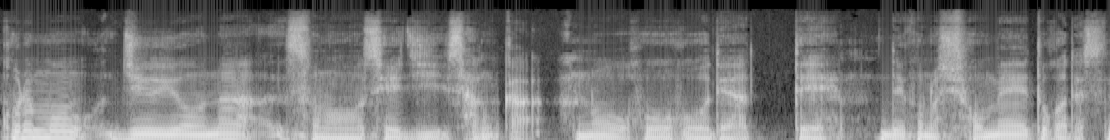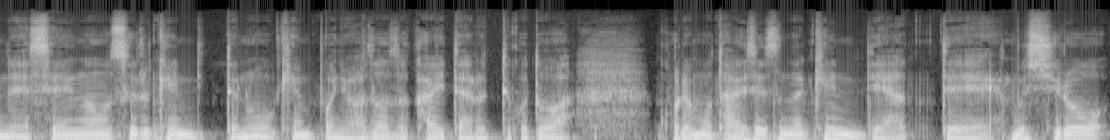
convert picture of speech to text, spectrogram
これも重要なその政治参加の方法であっててでこの署名とかですね請願をする権利っていうのを憲法にわざわざ書いてあるってことはこれも大切な権利であってむしろ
